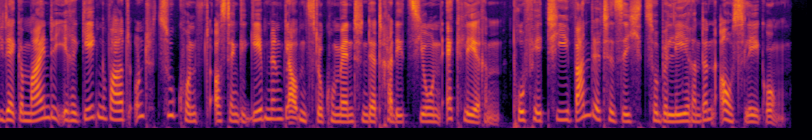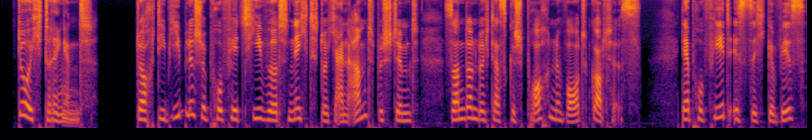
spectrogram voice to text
die der Gemeinde ihre Gegenwart und Zukunft aus den gegebenen Glaubensdokumenten der Tradition erklären. Prophetie wandelte sich zur belehrenden Auslegung. Durchdringend. Doch die biblische Prophetie wird nicht durch ein Amt bestimmt, sondern durch das gesprochene Wort Gottes. Der Prophet ist sich gewiss,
